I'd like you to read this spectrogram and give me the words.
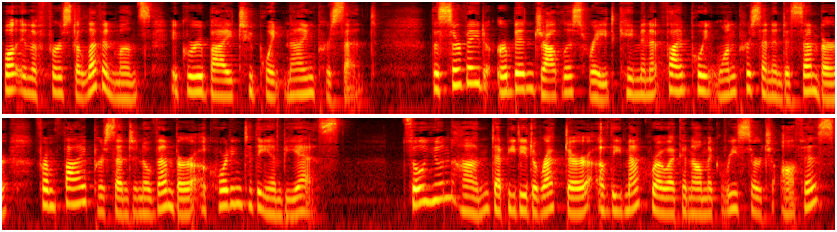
while in the first 11 months it grew by 2.9%. The surveyed urban jobless rate came in at 5.1% in December from 5% in November, according to the NBS. Zhou Yunhan, Deputy Director of the Macroeconomic Research Office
